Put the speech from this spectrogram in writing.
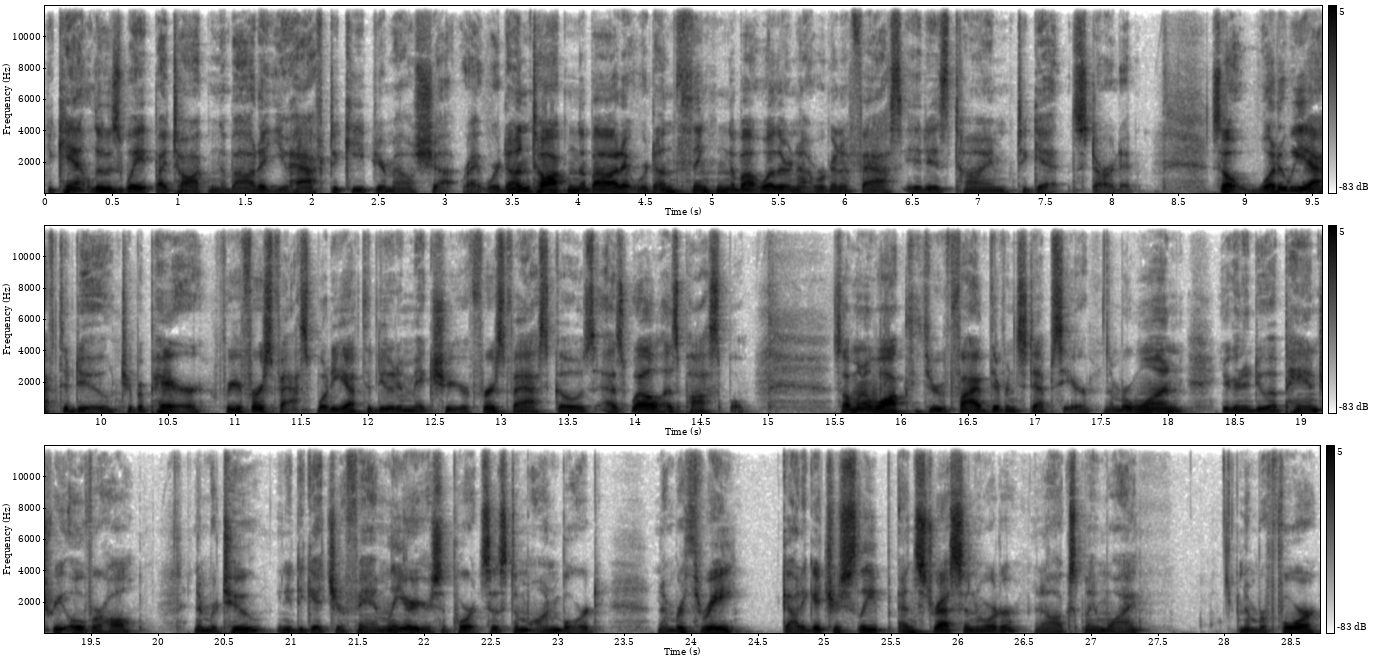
You can't lose weight by talking about it. You have to keep your mouth shut, right? We're done talking about it. We're done thinking about whether or not we're going to fast. It is time to get started. So, what do we have to do to prepare for your first fast? What do you have to do to make sure your first fast goes as well as possible? So, I'm going to walk you through five different steps here. Number one, you're going to do a pantry overhaul. Number two, you need to get your family or your support system on board. Number three, got to get your sleep and stress in order, and I'll explain why. Number four,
